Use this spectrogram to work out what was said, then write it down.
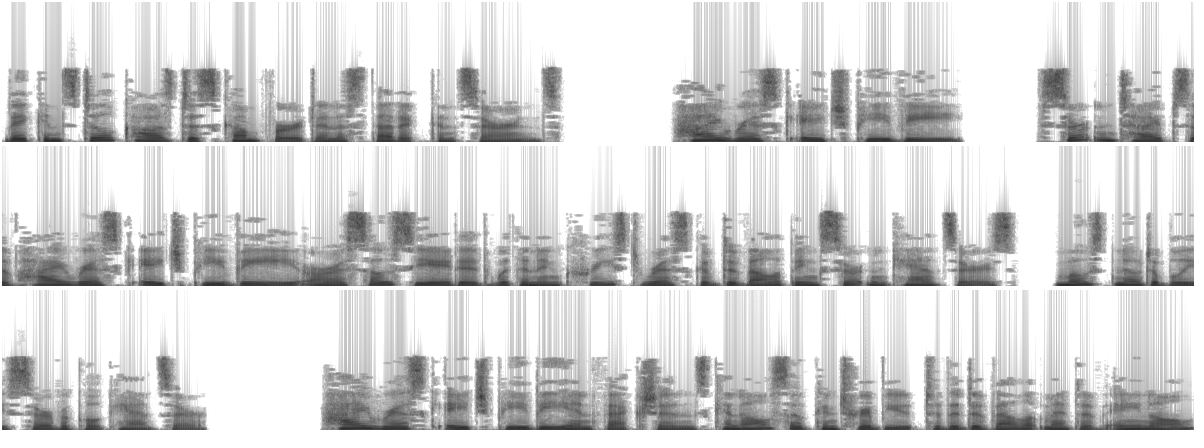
they can still cause discomfort and aesthetic concerns. High-risk HPV. Certain types of high-risk HPV are associated with an increased risk of developing certain cancers, most notably cervical cancer. High-risk HPV infections can also contribute to the development of anal,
